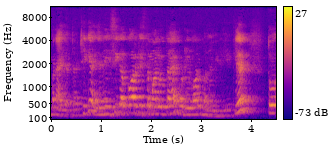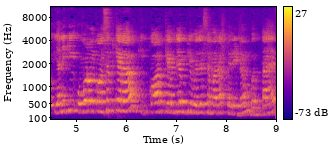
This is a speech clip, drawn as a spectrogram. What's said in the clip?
बनाया जाता है, ठीक है? यानी इसी का कॉर्क इस्तेमाल होता है बॉटल कॉर्क बनाने के लिए क्लियर तो यानी कि ओवरऑल कॉन्सेप्ट क्या रहा कि कॉर्क कैम्बियम की वजह से हमारा पेरिडम बनता है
